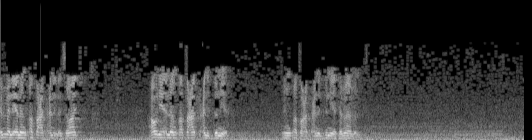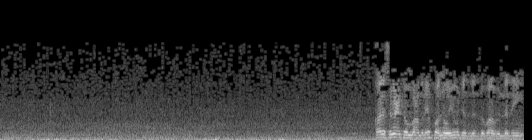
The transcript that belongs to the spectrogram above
إما لأن انقطعت عن الأزواج أو لأن انقطعت عن الدنيا. انقطعت عن الدنيا تماما. قال سمعت من بعض الإخوة أنه يوجد للذباب الذي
